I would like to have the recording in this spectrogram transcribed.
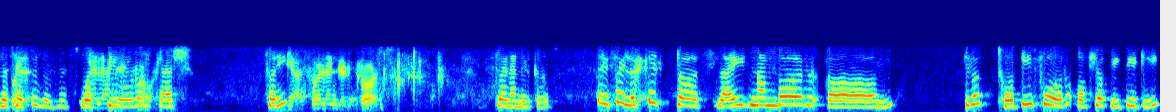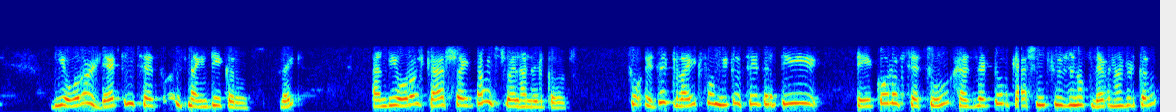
The CESU business. What's the overall cash? Sorry? Yeah, 1,200 crores. 1,200 crores. So if I look at uh, slide number um, you know, 34 of your PPT, the overall debt in CESU is 90 crores, right? And the overall cash right now is 1,200 crores. So is it right for me to say that the takeover of CESU has led to a cash infusion of 1,100 crores?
